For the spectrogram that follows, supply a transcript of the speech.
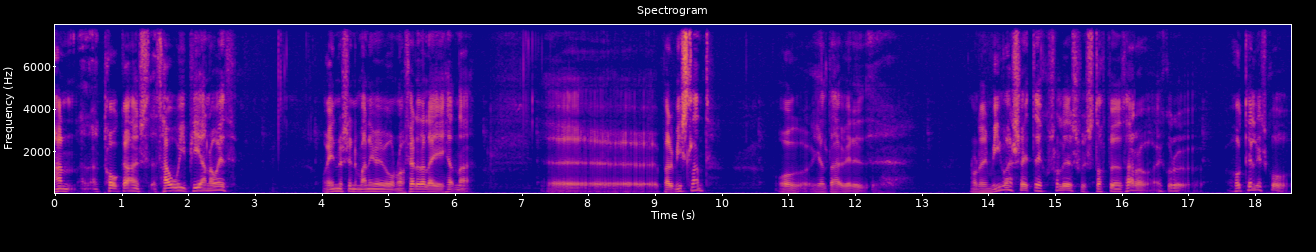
hann tók aðeins þá í píanóið. Og einu sinni manni við vorum að ferðalegi hérna uh, bara um Ísland. Og ég held að það hafi verið Norðið Mývarsveit eitthvað svoleiðis, við stoppuðum þar á einhverju hóteli sko og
